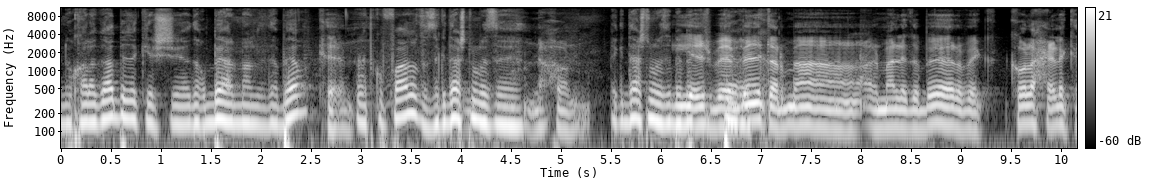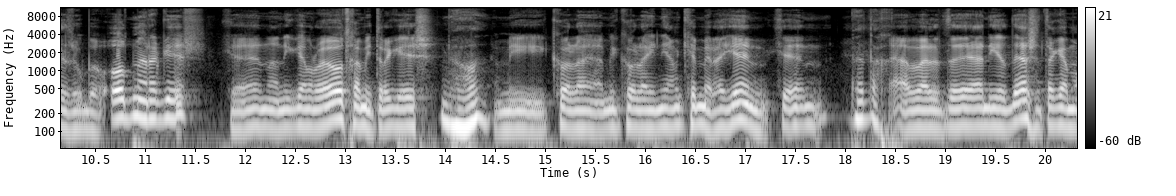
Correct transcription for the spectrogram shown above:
נוכל לגעת בזה, כי יש עוד הרבה על מה לדבר, כן, על התקופה הזאת, אז הקדשנו לזה, נכון. הקדשנו לזה באמת יש פרק. באמת על מה, על מה לדבר, וכל החלק הזה הוא מאוד מרגש. כן, אני גם רואה אותך מתרגש מאוד, מכל, מכל העניין כמראיין, כן? בטח, אבל זה, אני יודע שאתה גם,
